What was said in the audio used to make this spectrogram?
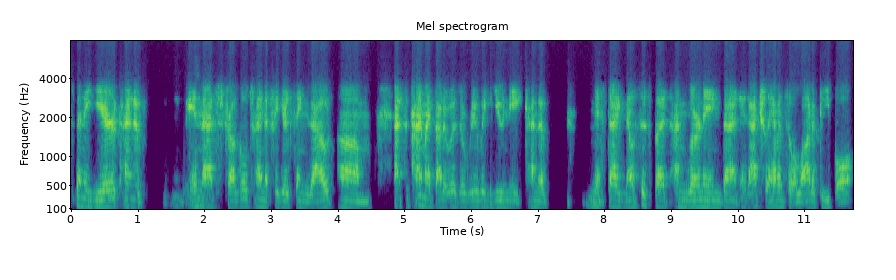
spent a year kind of in that struggle trying to figure things out. Um, at the time, I thought it was a really unique kind of misdiagnosis, but I'm learning that it actually happens to a lot of people.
